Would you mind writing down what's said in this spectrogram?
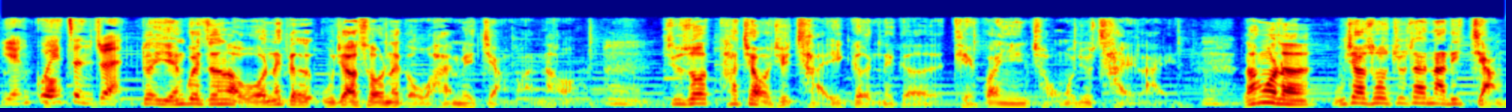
言归正传。对，言归正传，我那个吴教授那个我还没讲完哈。嗯，就是说他叫我去采一个那个铁观音虫，我就采来。嗯，然后呢，吴教授就在那里讲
